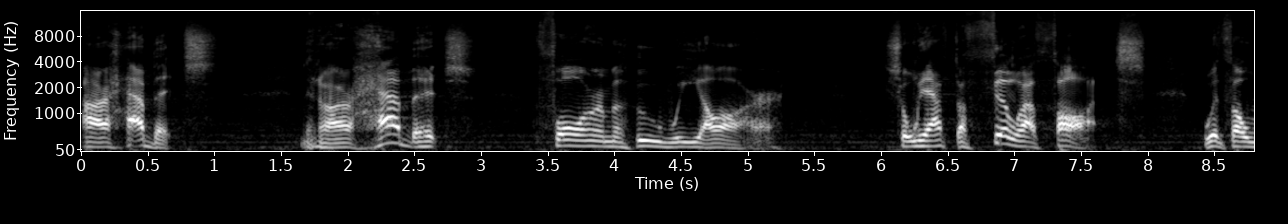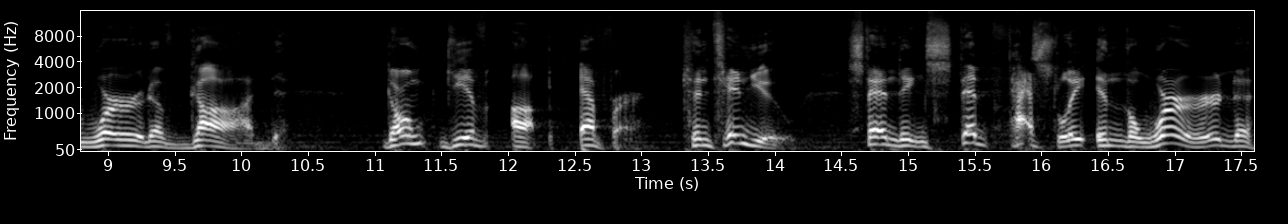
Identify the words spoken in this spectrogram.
our habits. Then our habits form who we are. So we have to fill our thoughts with the Word of God. Don't give up ever. Continue standing steadfastly in the word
